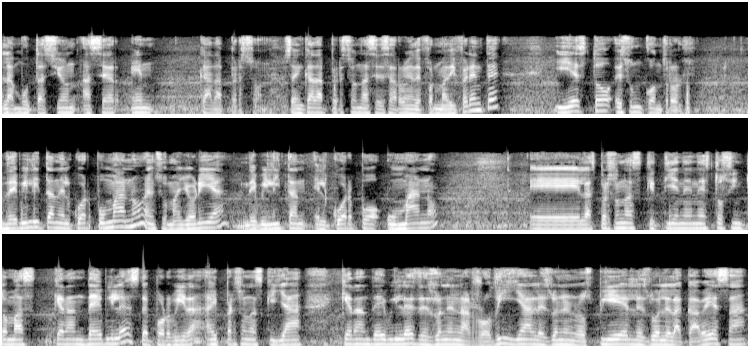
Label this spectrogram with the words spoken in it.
la mutación hacer en cada persona. O sea, en cada persona se desarrolla de forma diferente y esto es un control. Debilitan el cuerpo humano, en su mayoría, debilitan el cuerpo humano eh, las personas que tienen estos síntomas quedan débiles de por vida. Hay personas que ya quedan débiles, les duelen las rodillas, les duelen los pies, les duele la cabeza,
